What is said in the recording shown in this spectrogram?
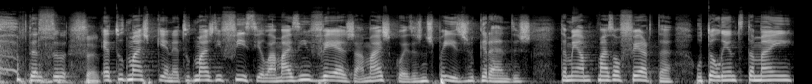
Portanto, Certo. é tudo mais pequeno, é tudo mais difícil, há mais inveja, há mais coisas. Nos países grandes também há muito mais oferta. O talento também.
